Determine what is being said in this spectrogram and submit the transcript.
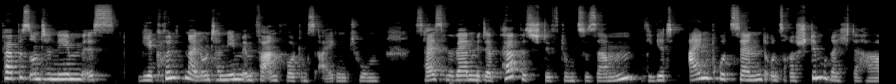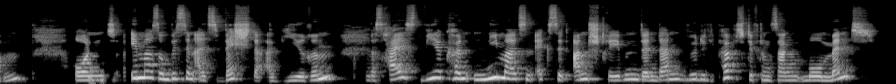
Purpose-Unternehmen ist wir gründen ein Unternehmen im Verantwortungseigentum. Das heißt, wir werden mit der Purpose Stiftung zusammen, die wird ein Prozent unserer Stimmrechte haben und immer so ein bisschen als Wächter agieren. Das heißt, wir könnten niemals einen Exit anstreben, denn dann würde die Purpose Stiftung sagen, Moment,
